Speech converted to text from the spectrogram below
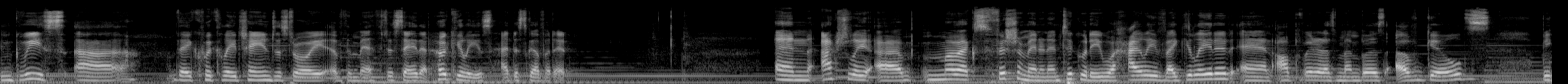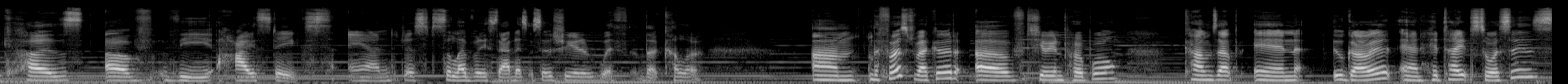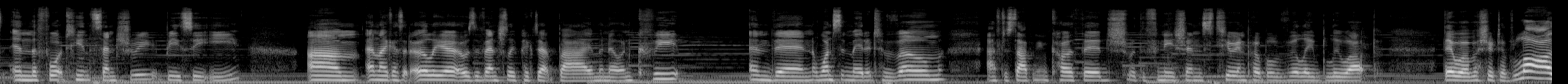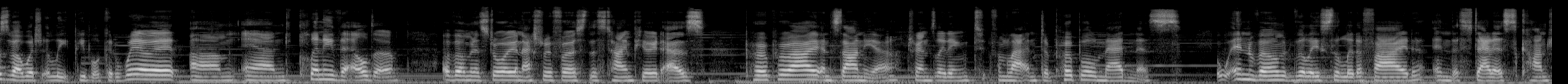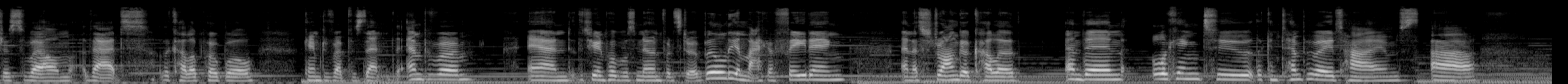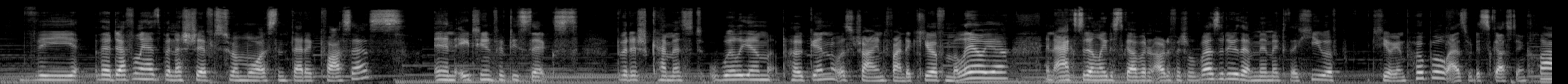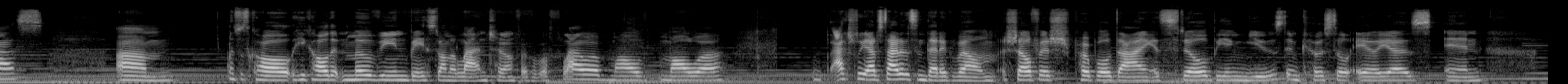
In Greece, uh, they quickly changed the story of the myth to say that Hercules had discovered it. And actually, um, Murex fishermen in antiquity were highly regulated and operated as members of guilds because of the high stakes and just celebrity status associated with the color. Um, the first record of Tyrian purple comes up in Ugarit and Hittite sources in the 14th century BCE. Um, and like I said earlier, it was eventually picked up by Minoan Crete. And then once it made it to Rome, after stopping in Carthage with the Phoenicians, Tyrian purple really blew up. There were restrictive laws about which elite people could wear it, um, and Pliny the Elder, a Roman historian, actually refers to this time period as purpurae insania, translating from Latin to purple madness in Rome, it really solidified in the status conscious realm that the color purple came to represent the emperor. And the Tyrian purple was known for its durability and lack of fading and a stronger color. And then looking to the contemporary times, uh, the there definitely has been a shift to a more synthetic process. In 1856, British chemist William Perkin was trying to find a cure for malaria and accidentally discovered an artificial residue that mimicked the hue of Tyrian purple, as we discussed in class. Um, this was called, he called it mauveine, based on the Latin term for purple flower, mal, malwa. Actually, outside of the synthetic realm, shellfish purple dyeing is still being used in coastal areas in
